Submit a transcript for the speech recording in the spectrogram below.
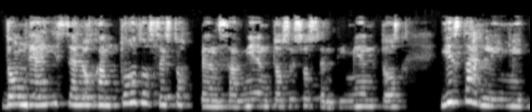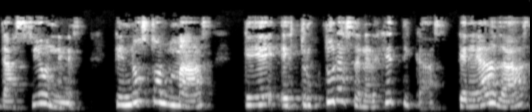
donde ahí se alojan todos estos pensamientos, esos sentimientos y estas limitaciones que no son más que estructuras energéticas creadas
